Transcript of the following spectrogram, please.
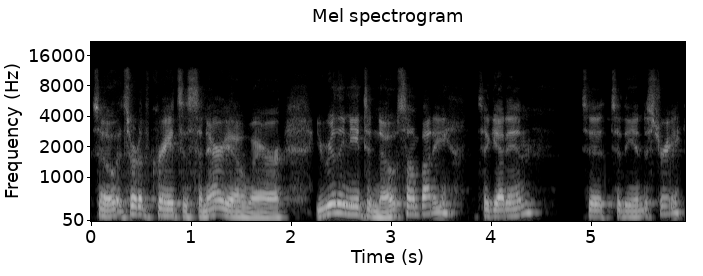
So it sort of creates a scenario where you really need to know somebody to get in to, to the industry,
